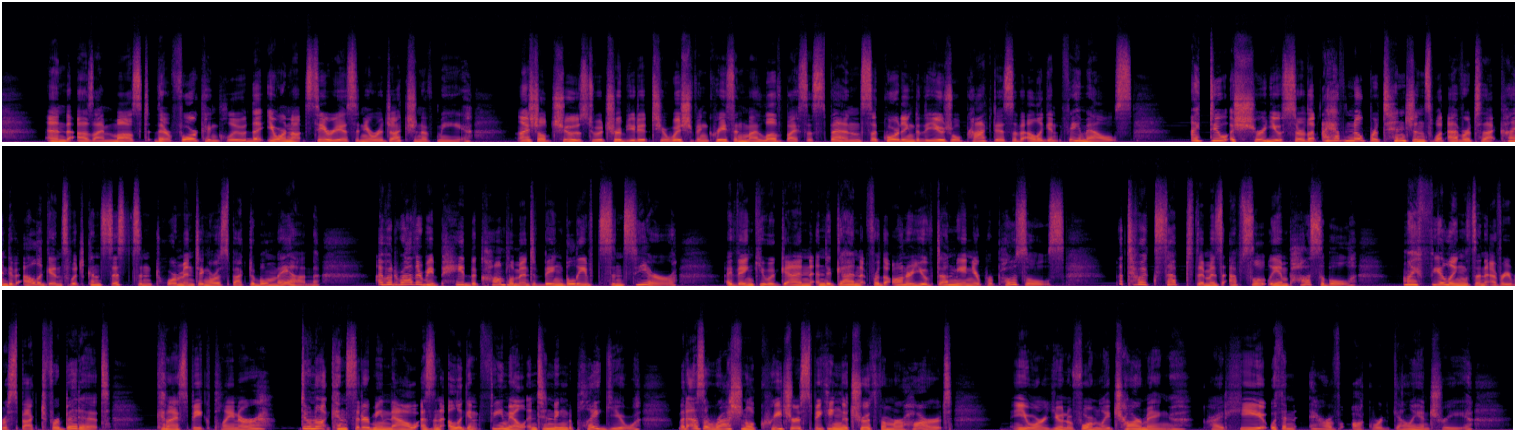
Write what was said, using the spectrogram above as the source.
And as I must therefore conclude that you are not serious in your rejection of me, I shall choose to attribute it to your wish of increasing my love by suspense, according to the usual practice of elegant females. I do assure you, sir, that I have no pretensions whatever to that kind of elegance which consists in tormenting a respectable man. I would rather be paid the compliment of being believed sincere. I thank you again and again for the honor you have done me in your proposals. But to accept them is absolutely impossible. My feelings in every respect forbid it. Can I speak plainer? Do not consider me now as an elegant female intending to plague you, but as a rational creature speaking the truth from her heart. You are uniformly charming, cried he with an air of awkward gallantry,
